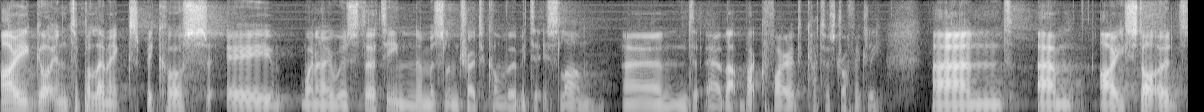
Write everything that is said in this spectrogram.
I got into polemics because a, when I was 13, a Muslim tried to convert me to Islam, and uh, that backfired catastrophically. And um, I started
